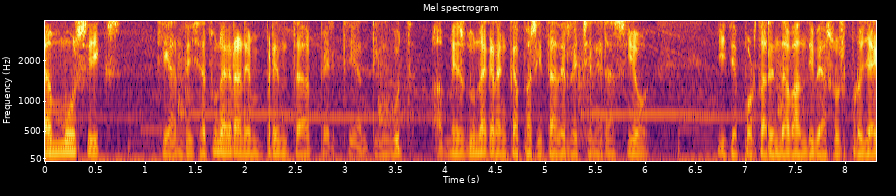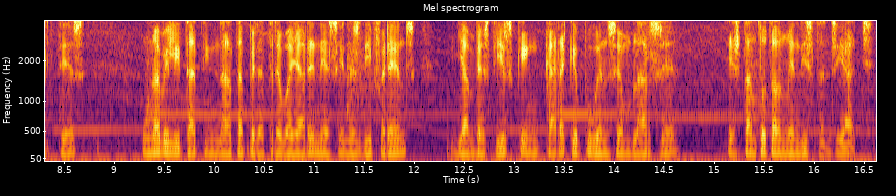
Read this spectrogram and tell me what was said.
Ha músics que han deixat una gran empremta perquè han tingut, a més d'una gran capacitat de regeneració i de portar endavant diversos projectes, una habilitat innata per a treballar en escenes diferents i amb estils que encara que puguen semblar-se, estan totalment distanciats.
